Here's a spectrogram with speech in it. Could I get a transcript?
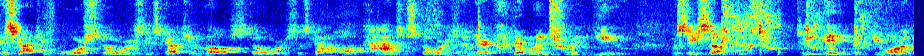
It's got your war stories. It's got your love stories. It's got all kinds of stories in there that will intrigue you. But see, some is too ignorant. You want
